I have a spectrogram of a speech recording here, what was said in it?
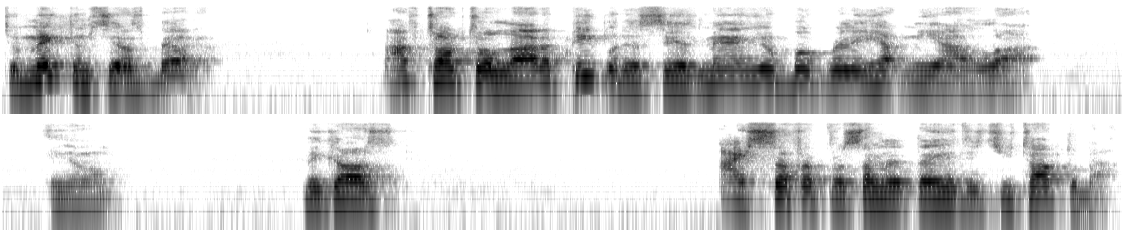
to make themselves better. I've talked to a lot of people that says, man, your book really helped me out a lot, you know, because I suffered from some of the things that you talked about.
